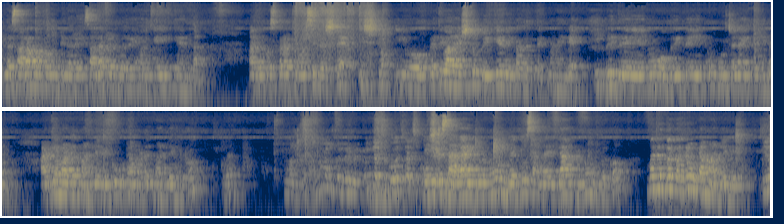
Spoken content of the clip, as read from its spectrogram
ಎಲ್ಲ ಸಾಲ ಮಾಡ್ಕೊಂಡ್ಬಿಟ್ಟಿದ್ದಾರೆ, ಸಾಲ ಕಟ್ಟಿದ್ದಾರೆ ಹಾಗೆ ಹೀಗೆ ಅಂತ. ಅದಕ್ಕೋಸ್ಕರ ತೋರಿಸಿದಷ್ಟೇ ಇಷ್ಟು. ಇವು ಪ್ರತಿ ವಾರ ಇಷ್ಟು ಬೇಕೇ ಬೇಕಾಗುತ್ತೆ ಮನೆಗೆ. ಇಬ್ಬರಿದ್ರೆ ಏನು ಒಬ್ಬರಿದ್ರೆ ಏನು, ಮೂರು ಜನ ಇದ್ದರೆ ಏನು. ಅಡುಗೆ ಮಾಡೋದು ಮಾಡಲೇಬೇಕು, ಊಟ ಮಾಡೋದು ಮಾಡಲೇಬೇಕು. ಅಲ್ಲ ಎಷ್ಟು. ಸಾಲ ಇದ್ರೂ ಉಣ್ಬೇಕು ಸಾಲ ಇಲ್ಲ ಅಂದ್ರೂ ಉಣ್ಬೇಕು. ಬದುಕಬೇಕು ಅಂದರೆ ಊಟ ಮಾಡಲೇಬೇಕು. ಇಲ್ಲ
